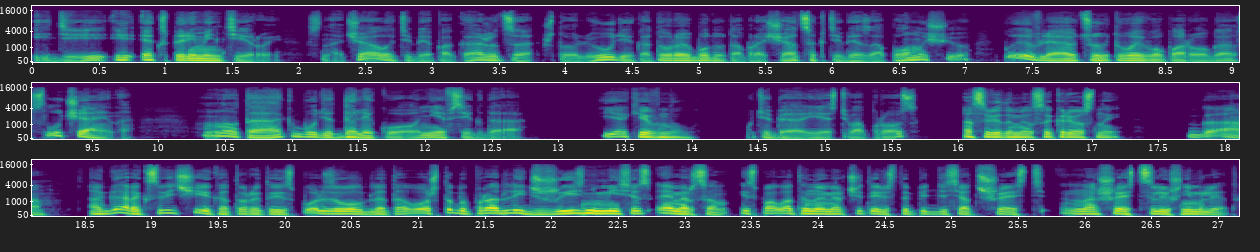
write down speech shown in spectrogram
Иди и экспериментируй. Сначала тебе покажется, что люди, которые будут обращаться к тебе за помощью, появляются у твоего порога случайно. Но так будет далеко не всегда. Я кивнул. «У тебя есть вопрос?» — осведомился крестный. «Да, Агарок свечи, который ты использовал для того, чтобы продлить жизнь миссис Эмерсон из палаты номер 456 на 6 с лишним лет.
